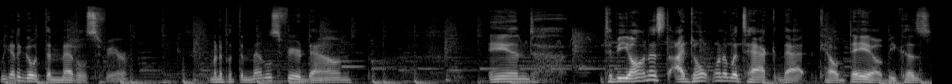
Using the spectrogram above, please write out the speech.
We got to go with the Metal Sphere. I'm going to put the Metal Sphere down. And to be honest, I don't want to attack that Keldeo because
